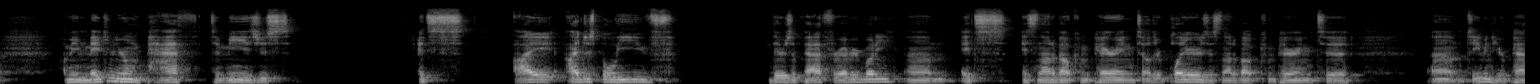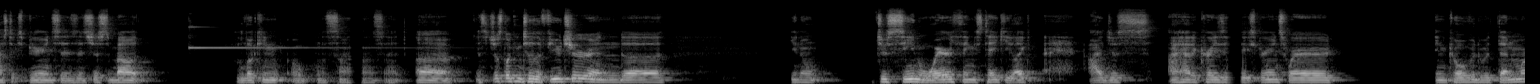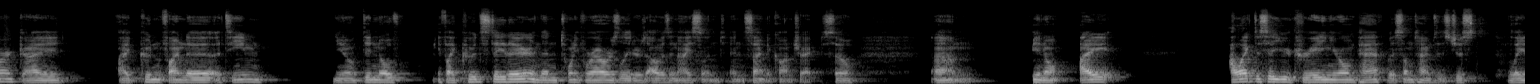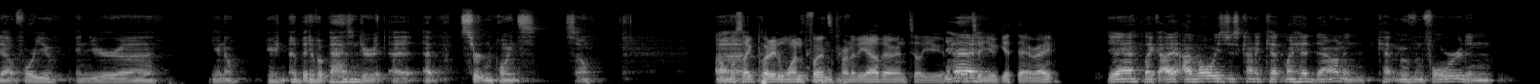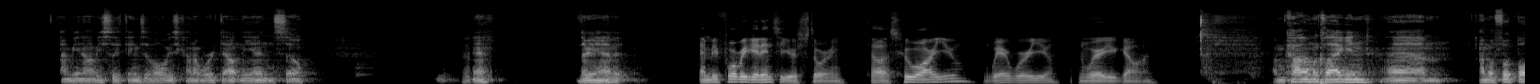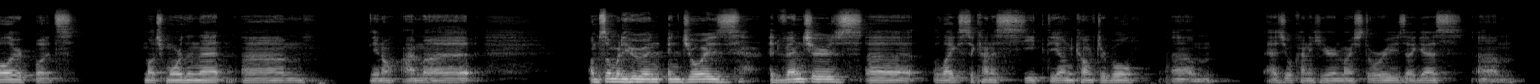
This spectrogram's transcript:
I mean, making your own path to me is just it's I I just believe there's a path for everybody. Um, it's it's not about comparing to other players. It's not about comparing to um, to even to your past experiences. It's just about looking. Oh, let's silence that. Uh, it's just looking to the future and uh, you know, just seeing where things take you. Like, I just I had a crazy experience where in COVID with Denmark, I I couldn't find a, a team. You know, didn't know if I could stay there. And then 24 hours later, I was in Iceland and signed a contract. So, um, you know, I I like to say you're creating your own path, but sometimes it's just laid out for you, and you're uh, you know you're a bit of a passenger at, at certain points. So. Almost uh, like putting one foot in front of the other until you yeah. until you get there, right? Yeah, like I, I've always just kind of kept my head down and kept moving forward and I mean obviously things have always kind of worked out in the end. So yeah, there you have it. And before we get into your story, tell us who are you, where were you, and where are you going? I'm Kyle McLagan. Um, I'm a footballer, but much more than that. Um, you know, I'm a I'm somebody who en- enjoys adventures, uh, likes to kind of seek the uncomfortable, um, as you'll kind of hear in my stories, I guess. Um,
